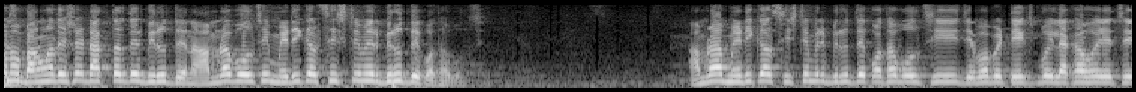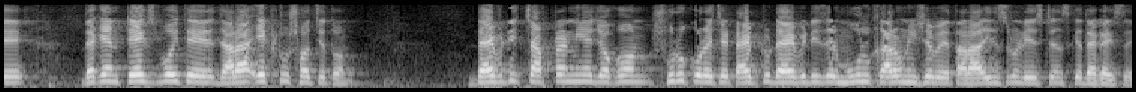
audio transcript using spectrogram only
কোনো বাংলাদেশের ডাক্তারদের বিরুদ্ধে না আমরা বলছি মেডিকেল সিস্টেমের বিরুদ্ধে কথা বলছি। আমরা মেডিকেল সিস্টেমের বিরুদ্ধে কথা বলছি, যেভাবে টেক্সট বই লেখা হয়েছে। দেখেন টেক্সট বইতে যারা একটু সচেতন ডায়াবেটিস চ্যাপ্টার নিয়ে যখন শুরু করেছে টাইপ টু ডায়াবেটিসের মূল কারণ হিসেবে তারা ইনসুলিন রেজিস্ট্যান্সকে দেখাইছে।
